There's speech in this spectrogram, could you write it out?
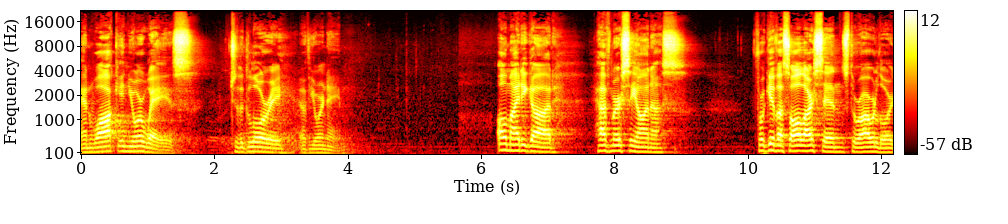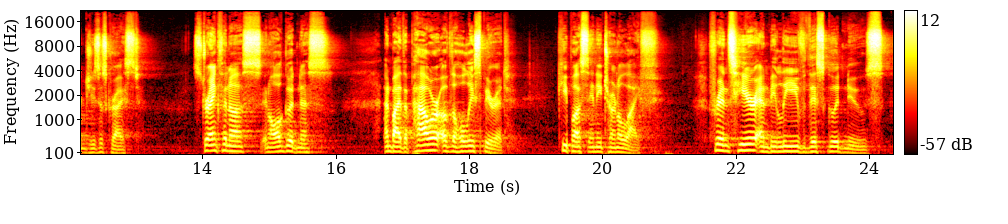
and walk in your ways to the glory of your name. Almighty God, have mercy on us. Forgive us all our sins through our Lord Jesus Christ. Strengthen us in all goodness, and by the power of the Holy Spirit, keep us in eternal life. Friends, hear and believe this good news.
